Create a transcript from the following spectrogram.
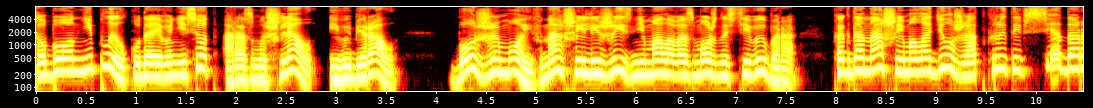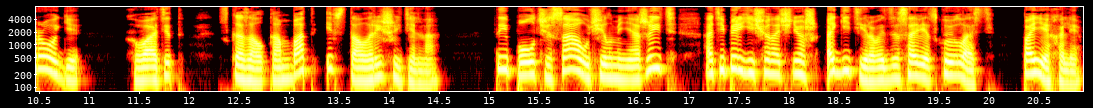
чтобы он не плыл, куда его несет, а размышлял и выбирал. Боже мой, в нашей ли жизни мало возможностей выбора, когда нашей молодежи открыты все дороги? Хватит, сказал комбат и встал решительно. Ты полчаса учил меня жить, а теперь еще начнешь агитировать за советскую власть. Поехали.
